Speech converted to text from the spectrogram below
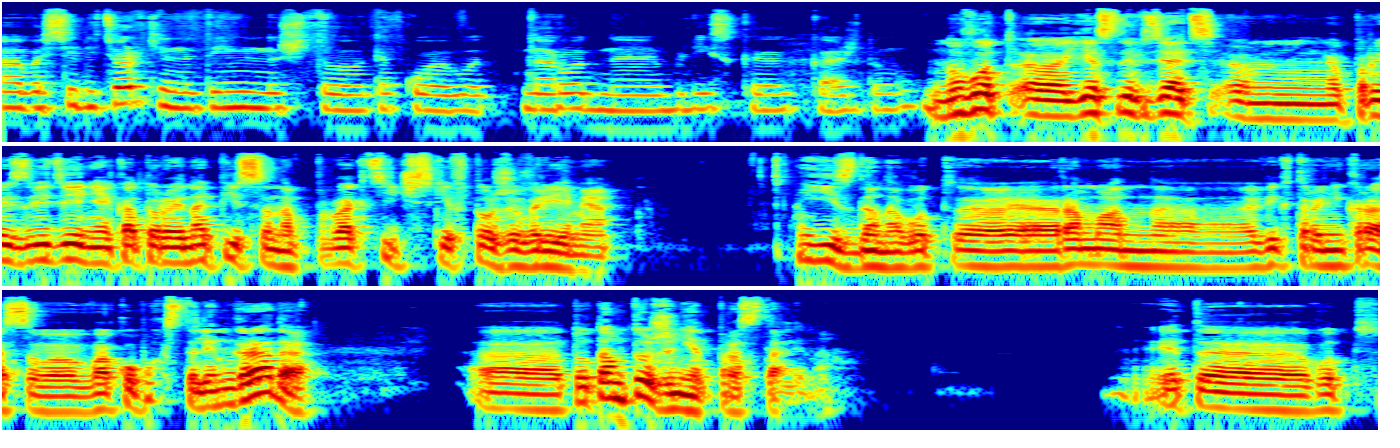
А Василий Теркин это именно что такое вот народное, близкое каждому. Ну вот, э, если взять эм, произведение, которое написано практически в то же время, издано, вот э, роман э, Виктора Некрасова «В окопах Сталинграда», то там тоже нет про Сталина. Это вот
